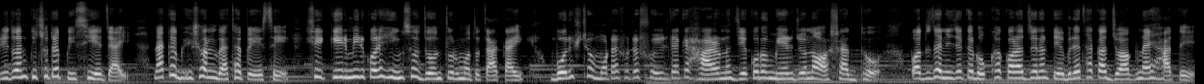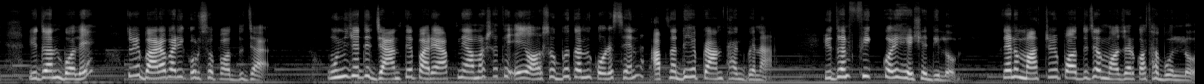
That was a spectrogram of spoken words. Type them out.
রিদওয়ান কিছুটা পিছিয়ে যায়। নাকে ভীষণ ব্যথা পেয়েছে। সে কিরমির করে হিংস্র জন্তুর মতো তাকায়। বলিষ্ঠ মোটাসোটা শরীরটাকে হারানো যে কোনো মেয়ের জন্য অসাধ্য। পদ্মজা নিজেকে রক্ষা করার জন্য টেবিলে থাকা জগ নেয় হাতে। রিদওয়ান বলে, তুমি বাড়াবাড়ি করছ পদ্মজা। উনি যদি জানতে পারে আপনি আমার সাথে এই অসভ্যতা আমি করেছেন, আপনার দেহে প্রাণ থাকবে না। রিদওয়ান ফিক করে হেসে দিল। যেন মাত্র পদ্মজা মজার কথা বলল।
